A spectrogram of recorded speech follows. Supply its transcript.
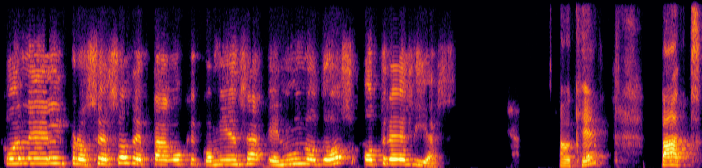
con el proceso de pago que comienza en uno, dos o tres días. okay but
